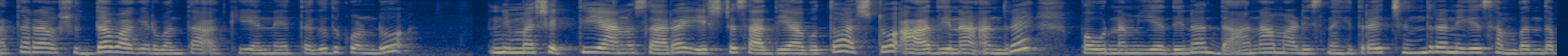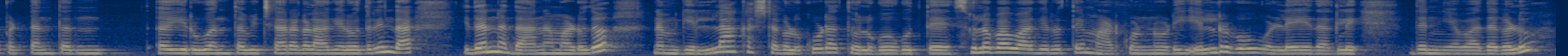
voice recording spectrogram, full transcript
ಆ ಥರ ಶುದ್ಧವಾಗಿರುವಂಥ ಅಕ್ಕಿಯನ್ನೇ ತೆಗೆದುಕೊಂಡು ನಿಮ್ಮ ಶಕ್ತಿಯ ಅನುಸಾರ ಎಷ್ಟು ಸಾಧ್ಯ ಆಗುತ್ತೋ ಅಷ್ಟು ಆ ದಿನ, ಅಂದರೆ ಪೌರ್ಣಮಿಯ ದಿನ, ದಾನ ಮಾಡಿ ಸ್ನೇಹಿತರೆ, ಚಂದ್ರನಿಗೆ ಸಂಬಂಧಪಟ್ಟಂಥ ಇರುವಂಥ ವಿಚಾರಗಳಾಗಿರೋದ್ರಿಂದ ಇದನ್ನು ದಾನ ಮಾಡೋದು ನಮಗೆಲ್ಲ ಕಷ್ಟಗಳು ಕೂಡ ತೊಲಗೋಗುತ್ತೆ, ಸುಲಭವಾಗಿರುತ್ತೆ. ಮಾಡ್ಕೊಂಡು ನೋಡಿ ಎಲ್ರಿಗೂ ಒಳ್ಳೆಯದಾಗಲಿ. ಧನ್ಯವಾದಗಳು.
